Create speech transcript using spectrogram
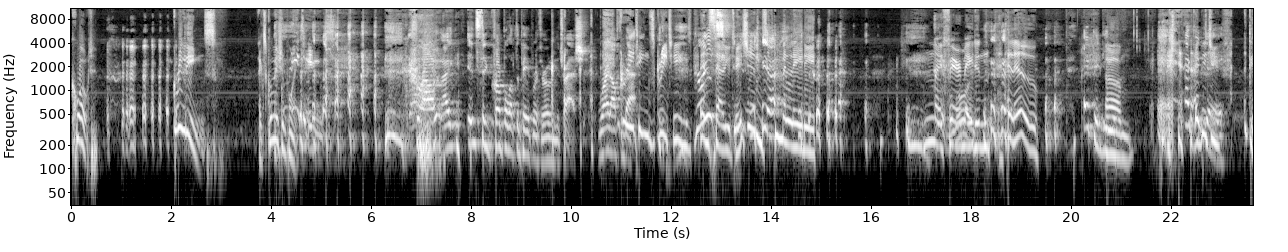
Quote Greetings! Exclamation point. Crump- I instant crumple up the paper, throw it in the trash right off the bat. greetings, greetings, and salutations, Yeah. my lady. my fair Lord. maiden. Hello. I bid you. Um, I I bid you.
